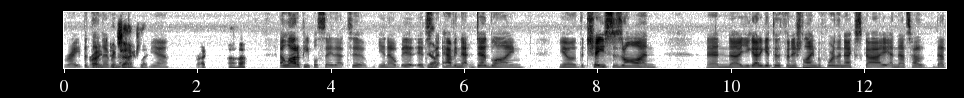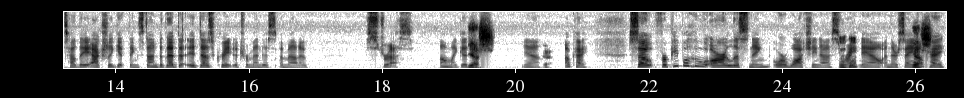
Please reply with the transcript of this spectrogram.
right? But they'll Right, never exactly. know. Yeah. Right. Uh huh. A lot of people say that too. You know, it, it's Yeah. having that deadline. You know, the chase is on, and uh, you got to get to the finish line before the next guy, and that's how that's how they actually get things done. But that it does create a tremendous amount of stress. Oh my goodness. Yes. Yeah. Yeah. Okay. So for people who are listening or watching us Mhm. right now and they're saying, Yes. okay,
